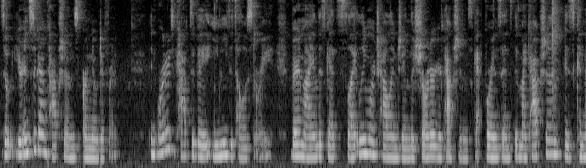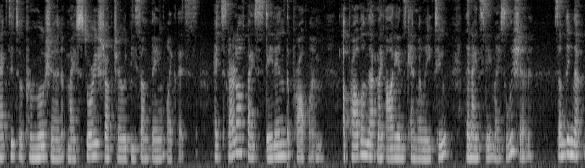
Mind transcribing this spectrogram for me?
So, your Instagram captions are no different. In order to captivate, you need to tell a story. Bear in mind, this gets slightly more challenging the shorter your captions get. For instance, if my caption is connected to a promotion, my story structure would be something like this I'd start off by stating the problem. a problem that my audience can relate to, then I'd state my solution, something that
